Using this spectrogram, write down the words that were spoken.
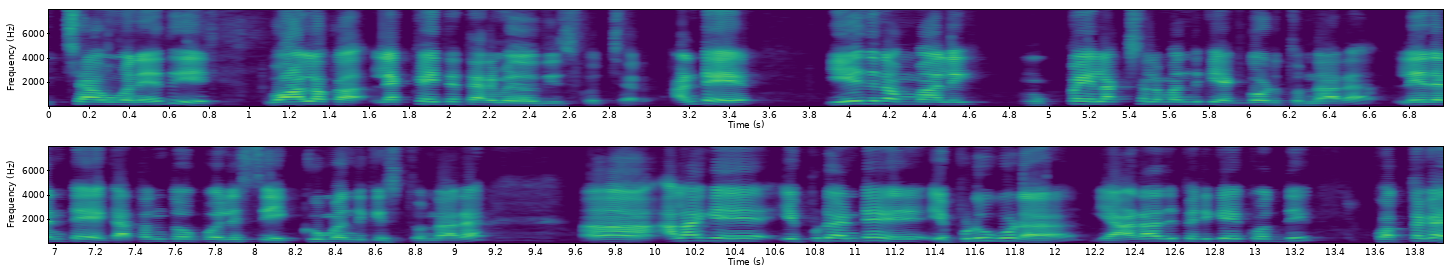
ఇచ్చాము అనేది వాళ్ళొక లెక్క అయితే తెర మీద తీసుకొచ్చారు. అంటే ఏది నమ్మాలి? ముప్పై లక్షల మందికి ఎగ్గొడుతున్నారా? లేదంటే గతంతో పోలిస్తే ఎక్కువ మందికి ఇస్తున్నారా? అలాగే ఎప్పుడు అంటే ఎప్పుడు కూడా ఏడాది పెరిగే కొద్దీ కొత్తగా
